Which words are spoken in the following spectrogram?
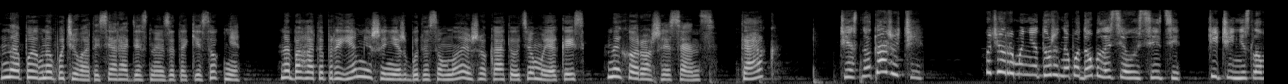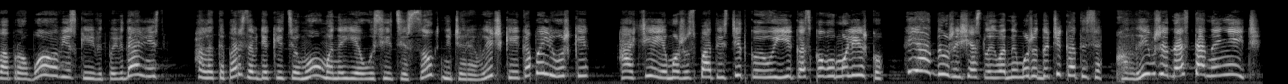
Напевно, почуватися радісною за такі сукні набагато приємніше, ніж бути сумною шукати у цьому якийсь нехороший сенс. Так? Чесно кажучи, вчора мені дуже не подобалися усі ці тічені слова про обов'язки і відповідальність, але тепер завдяки цьому у мене є усі ці сукні, черевички і капелюшки. А ще я можу спати з тіткою у її казковому ліжку. Я дуже щаслива, не можу дочекатися, коли вже настане ніч.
